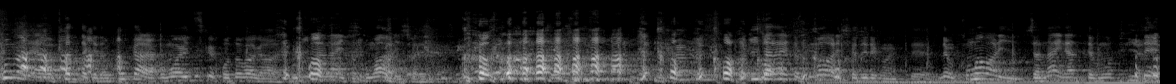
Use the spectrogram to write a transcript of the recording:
コマでは分かったけどコから思いつく言葉が小汚いと小回りしか出てこない小汚いと小回りしか出てこなくて。でも小回りじゃないなって思ってでで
